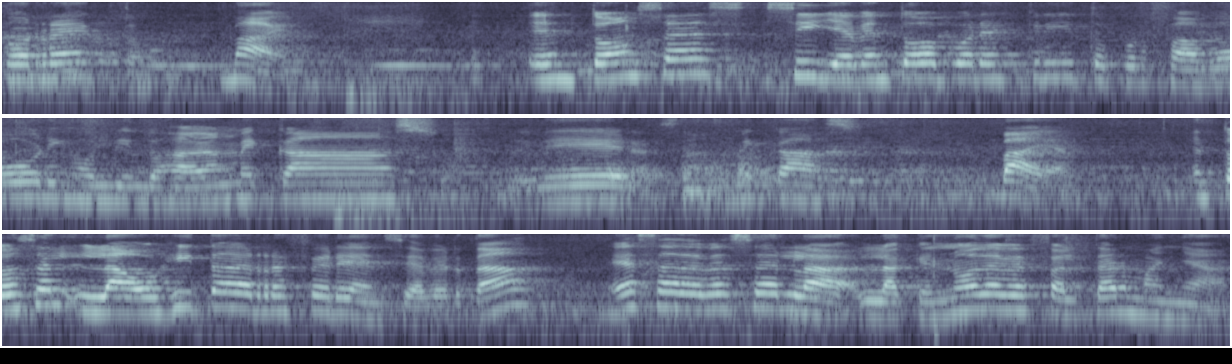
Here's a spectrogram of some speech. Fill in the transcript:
Correcto. Vaya. Entonces, sí, lleven todo por escrito, por favor, hijos lindos, háganme caso, de veras, háganme caso. Vaya. Entonces, la hojita de referencia, ¿verdad? Esa debe ser la, la que no debe faltar mañana.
